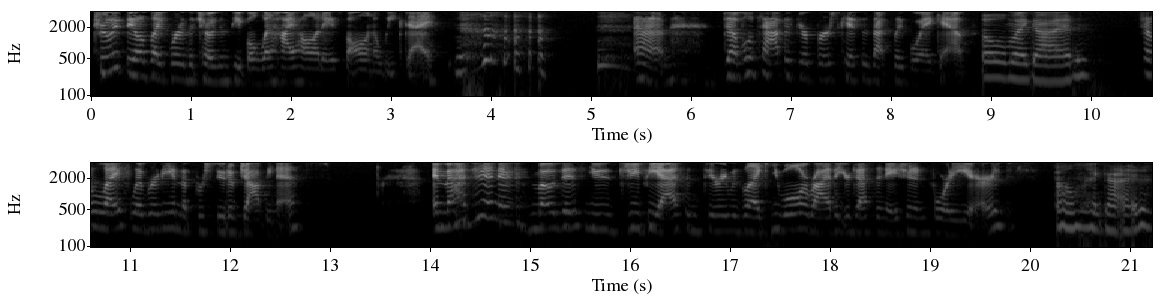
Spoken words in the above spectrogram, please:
Truly feels like we're the chosen people when high holidays fall on a weekday. Um, double tap if your first kiss was at sleepaway camp. oh my god. To life, liberty, and the pursuit of jobbiness. Imagine if Moses used GPS and Siri was like, "You will arrive at your destination in 40 years." Oh my god.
